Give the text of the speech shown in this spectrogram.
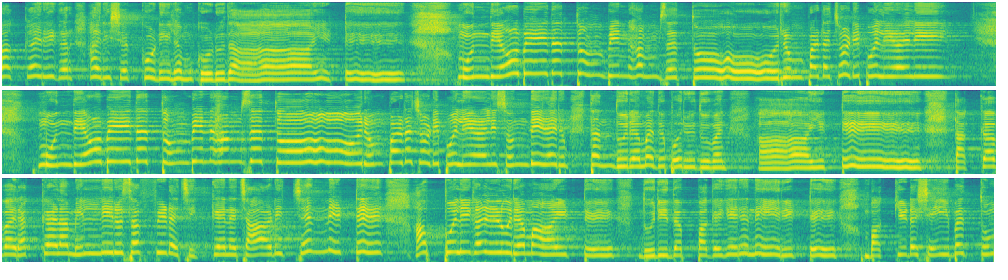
പക്കരികർ അരിശക്കുടിലം കൊടുതായിട്ട്. മുന്തിയോ ഭേദത്തും ഹംസത്തോരും പടച്ചൊടി പുലിയലി. പുലിയളി സുന്ദരരും തന്തുരമത് പൊരുതുവൻ. ആയിട്ട് തക്കവരക്കളമില്ലിരു സഫിട ചിക്കനെ ചാടിച്ചെന്നിട്ട് അപ്പുലികൾ ഉരമായിട്ട് ദുരിതപ്പകയര് നേരിട്ട് ബക്കിട ശൈബത്തും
